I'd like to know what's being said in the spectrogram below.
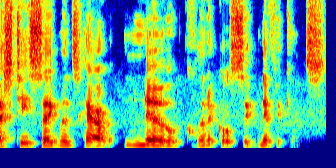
ST segments have no clinical significance.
